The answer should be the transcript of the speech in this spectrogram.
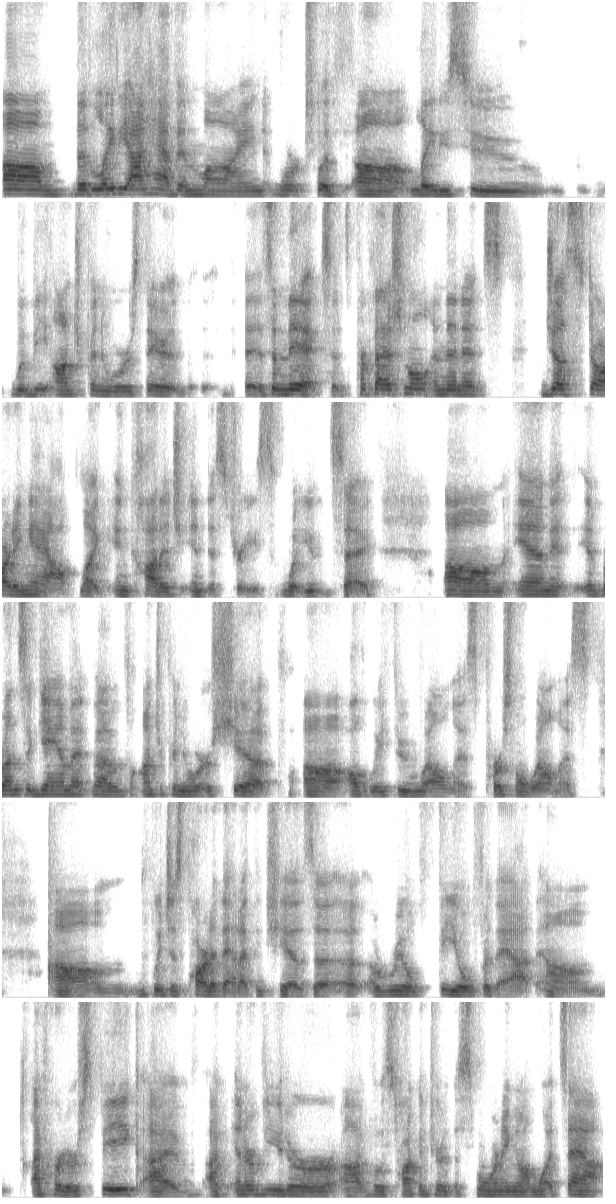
Um, the lady I have in mind works with uh, ladies who would be entrepreneurs. There, it's a mix. It's professional, and then it's just starting out, like in cottage industries, what you'd say. Um, and it, it runs a gamut of entrepreneurship uh, all the way through wellness, personal wellness um, which is part of that. I think she has a, a real feel for that. Um, I've heard her speak. I've I've interviewed her. I was talking to her this morning on WhatsApp.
